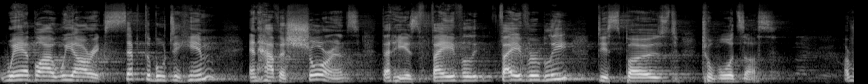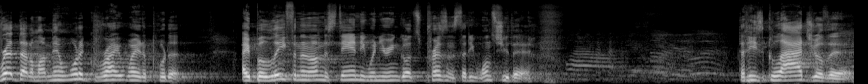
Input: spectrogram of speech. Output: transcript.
whereby we are acceptable to Him and have assurance that He is favorably disposed towards us. I read that, I'm like, man, what a great way to put it. A belief and an understanding when you're in God's presence that He wants you there, that He's glad you're there,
